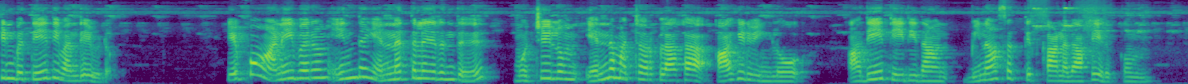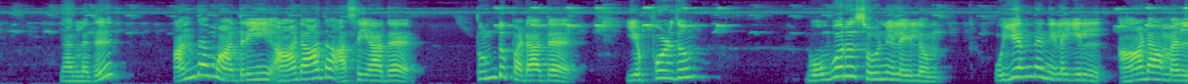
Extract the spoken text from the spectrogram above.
பின்பு தேதி வந்தே விடும். எப்போ அனைவரும் இந்த எண்ணத்திலிருந்து முற்றிலும் எண்ணமற்றவர்களாக ஆகிடுவீங்களோ அதே தேதிதான் விநாசத்திற்கானதாக இருக்கும். நல்லது. அந்த மாதிரி ஆடாத அசையாத துண்டுபடாத எப்பொழுதும் ஒவ்வொரு சூழ்நிலையிலும் உயர்ந்த நிலையில் ஆடாமல்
